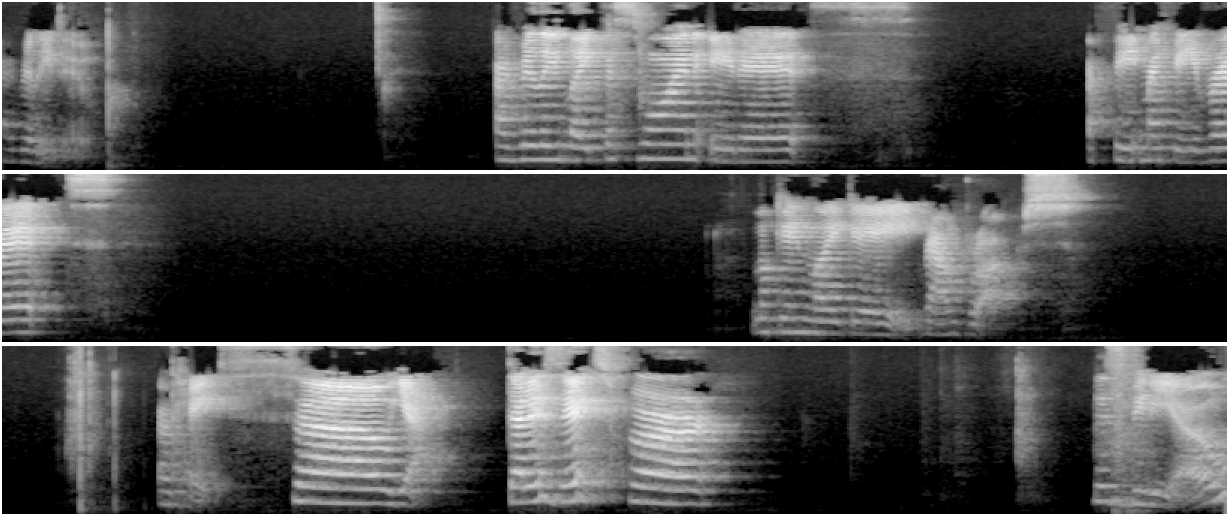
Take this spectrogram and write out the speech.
I really do. I really like this one. It is a fa- my favorite. Looking like a round brush. Okay, so yeah, that is it for this video.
